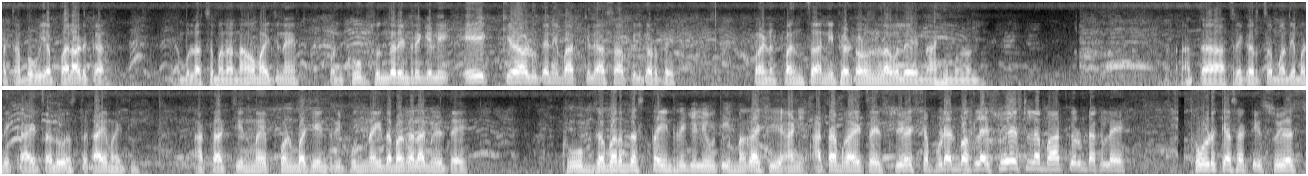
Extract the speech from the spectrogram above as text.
आता बघूया पराडकर. या मुलाचं मला नाव माहिती नाही पण खूप सुंदर एंट्री केली. एक खेळाडू त्याने बाद केला असं अपील करतोय. पण पंचांनी फेटाळून लावलंय नाही म्हणून. आता आचरेकरचं मध्ये मध्ये काय चालू असतं काय माहिती. आता चिन्मय फोंडबाची एंट्री पुन्हा एकदा बघायला मिळते खूप जबरदस्त एंट्री केली होती मगाशी आणि आता बघायचंय. सुयशच्या पुढ्यात बसलाय. सुयशला बाद करून टाकलंय. थोडक्यासाठी सुयश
